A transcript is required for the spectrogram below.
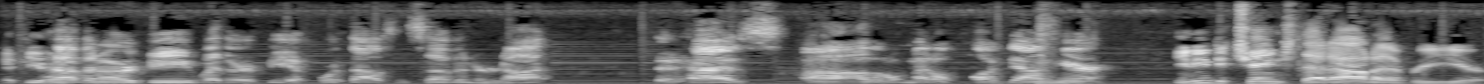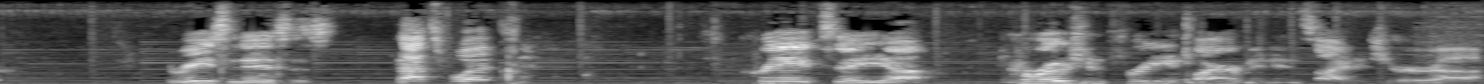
if you have an RV, whether it be a 4007 or not, that has uh, a little metal plug down here, you need to change that out every year. The reason is, is that's what creates a uh, corrosion-free environment inside. It's your uh,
